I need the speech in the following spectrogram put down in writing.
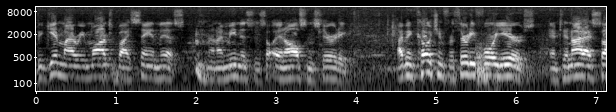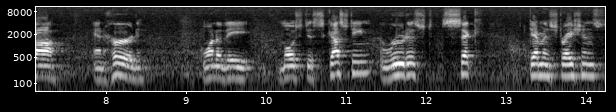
begin my remarks by saying this, and I mean this in in all sincerity. I've been coaching for 34 years, and tonight I saw and heard one of the most disgusting, rudest, sick demonstrations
